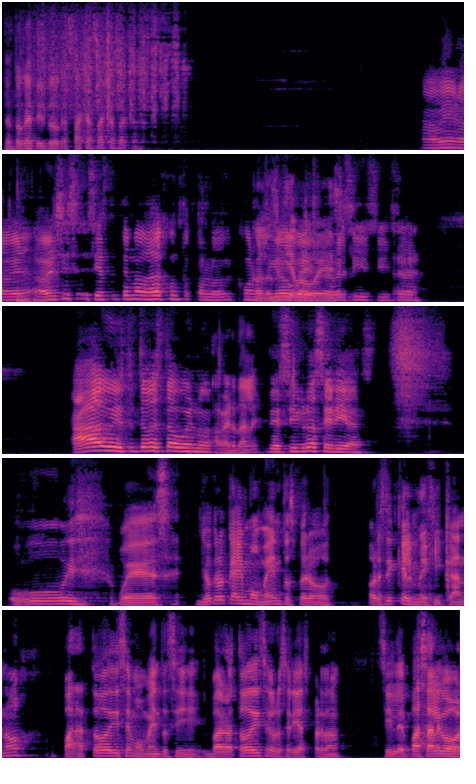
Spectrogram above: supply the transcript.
Te toca a ti, te toca. Saca, saca, saca. A ver, a ver, a ver si, si este tema va junto con, lo, con, Con los, los giveaways. A giveaways. ver si, si, A se- ver. Ah, güey, este tema está bueno. A ver, dale. Decir groserías. Uy, pues yo creo que hay momentos, pero ahora sí que el mexicano para todo dice momentos, y para todo dice groserías, perdón. Si le pasa algo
